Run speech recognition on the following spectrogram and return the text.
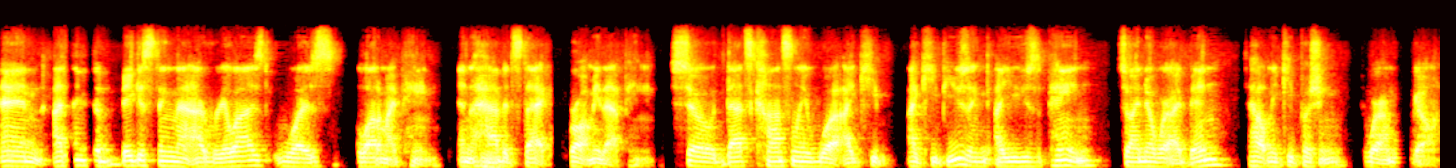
And I think the biggest thing that I realized was a lot of my pain and the mm. habits that brought me that pain. So that's constantly what I keep I keep using. I use the pain so I know where I've been to help me keep pushing to where I'm going.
